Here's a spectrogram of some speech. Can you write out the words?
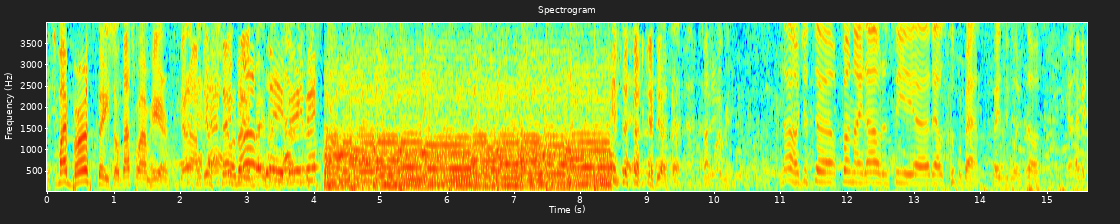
It's my birthday, so that's why I'm here. Then I'm just celebrating. birthday, baby! okay, yeah, so that's what I mean. No, just a fun night out and see uh, the Alice Cooper band, basically. So, yeah, Have you-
